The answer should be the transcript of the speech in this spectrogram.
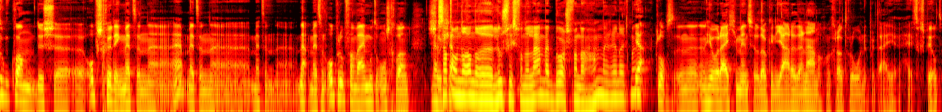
toen kwam dus uh, opschudding met een, uh, met, een, uh, met, een, nou, met een oproep van wij moeten ons gewoon... Daar zat onder andere Loeswis van der Laan bij Bors van der Ham, herinner ik me. Ja, klopt. Een, een, heel rijtje mensen dat ook in de jaren daarna nog een grote rol in de partij heeft gespeeld.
